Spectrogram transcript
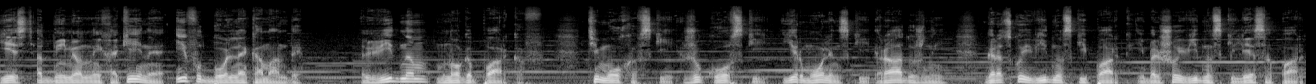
Есть одноименные хоккейные и футбольные команды. В Видном много парков – Тимоховский, Жуковский, Ермолинский, Радужный, городской Видновский парк и Большой Видновский лесопарк.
